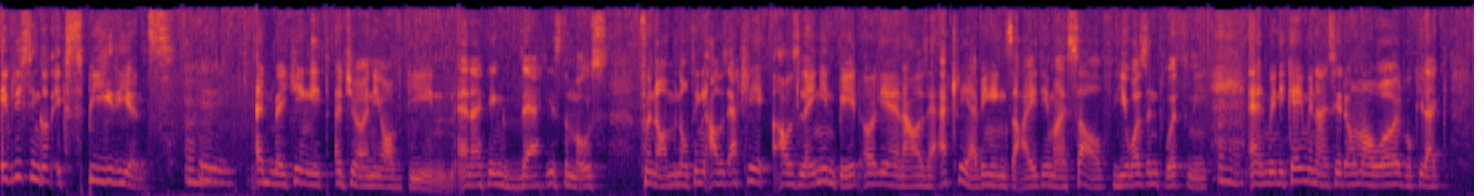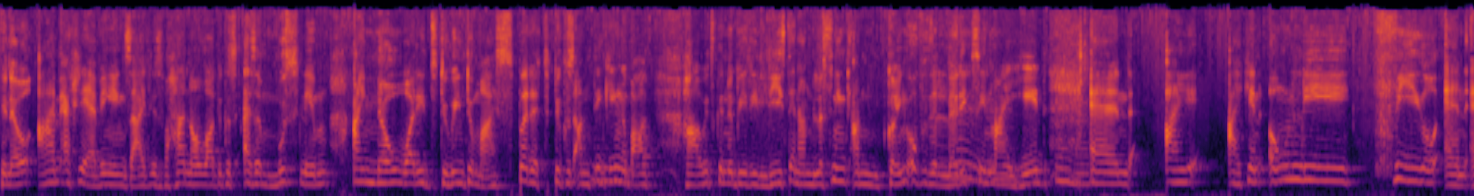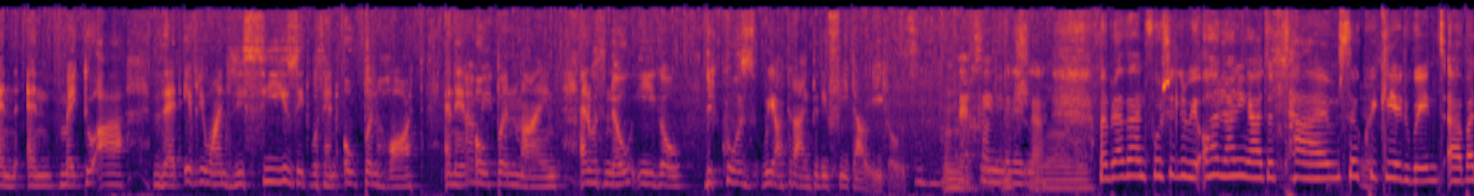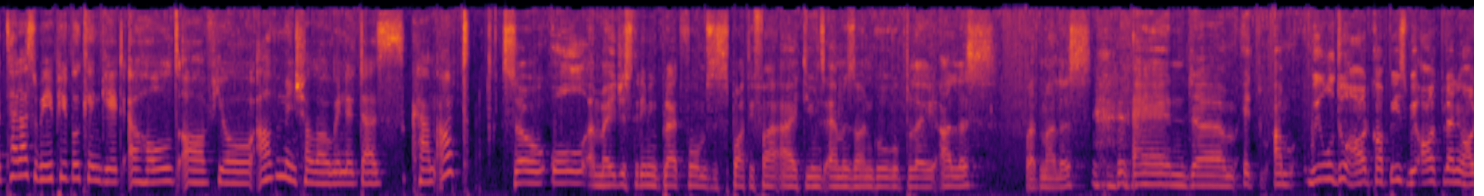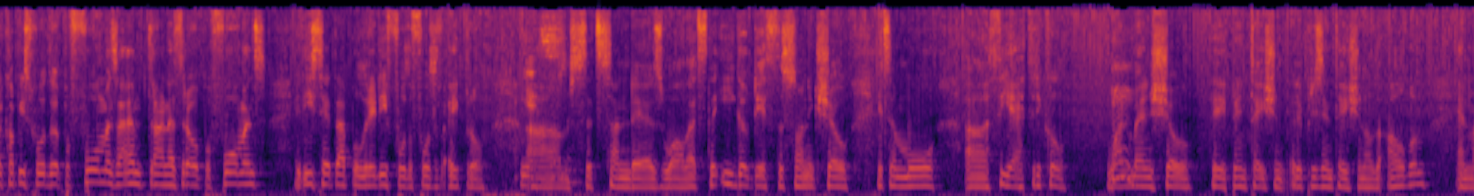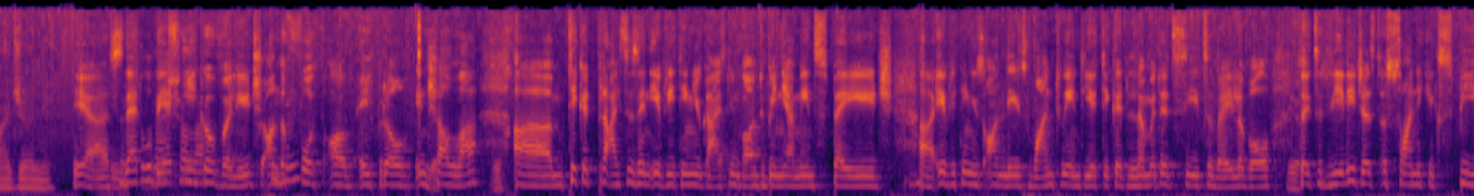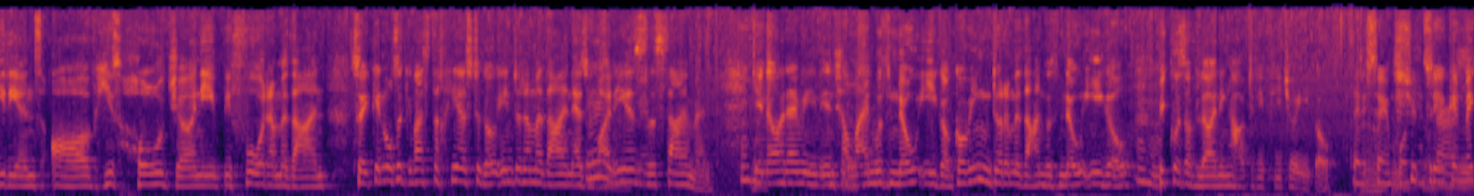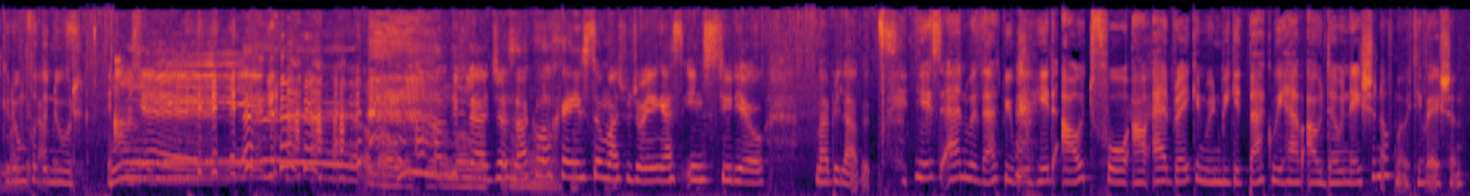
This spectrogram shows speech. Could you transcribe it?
every single experience mm-hmm. and making it a journey of Dean. and i think that is the most phenomenal thing. I was actually i was laying in bed earlier and i was actually having anxiety myself. He wasn't with me. Mm-hmm. And when he came in i said oh my word Boki, like you know i'm actually having anxiety subhanallah because as a muslim i know what it's doing to my spirit because i'm thinking mm-hmm. about how it's going to be released and i'm listening i'm going over the lyrics in my head. And i I can only feel and, and, and make dua that everyone receives it with an open heart and an Ameen. open mind and with no ego because we are trying to defeat our egos. Mm-hmm. That's it. Alhamdulillah. My brother, unfortunately, we are running out of time. So quickly it went. Uh, but tell us where people can get a hold of your album, inshallah, when it does come out. So all major streaming platforms, Spotify, iTunes, Amazon, Google Play, alles, but malas. and um, it, um, we will do hard copies. We are planning hard copies for the performance. I am trying to throw a performance. It is set up already for the 4th of April. Yes. Um, so it's Sunday as well. That's the Ego Death, the Sonic Show. It's a more uh, theatrical one-man hmm. show representation representation of the album and my journey. Yeah, so that will be at Eco Village on the mm-hmm. 4th of April, inshallah. Yes. Um, ticket prices and everything, you guys can go on to Binyameen's page. Mm-hmm. Uh, everything is on there. It's 120 a ticket, limited seats available. Yes. So it's really just a sonic experience of his whole journey before Ramadan. So it can also give us the gears to go into Ramadan as mm. warriors this time, man. Mm-hmm. You know what I mean? Inshallah. And with no ego. Going into Ramadan with no ego Mm-hmm. because of learning how to defeat your ego. That is so important. So you can make room for the nur. Alhamdulillah. Jazakallah khair so much for joining us in studio, my beloveds. Yes, and with that, we will head out for our ad break. And when we get back, we have our donation of motivation.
